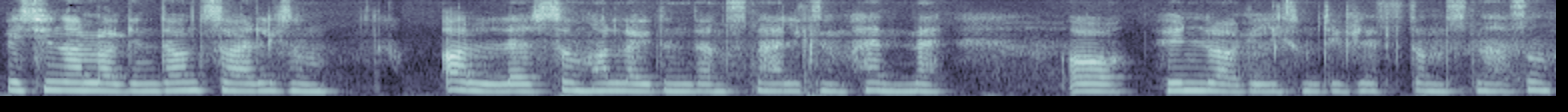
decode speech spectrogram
Hvis hun har laget en dans, så er det liksom alle som har lagd den dansen, er liksom henne. Og hun lager liksom de fleste dansene. Sånn.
